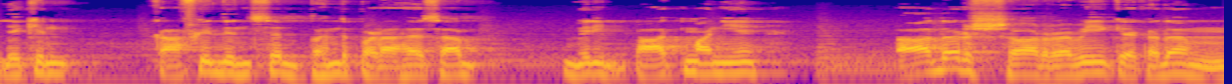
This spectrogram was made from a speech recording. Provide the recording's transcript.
लेकिन काफ़ी दिन से बंद पड़ा है साहब। मेरी बात मानिए, आदर्श और रवि के कदम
